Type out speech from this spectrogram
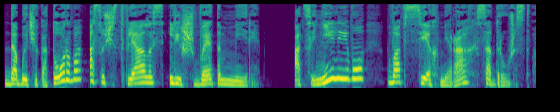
добыча которого осуществлялась лишь в этом мире. Оценили его во всех мирах Содружества.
